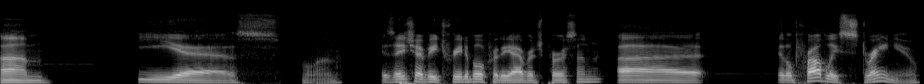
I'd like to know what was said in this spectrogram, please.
Um. Yes. Hold on. Is HIV treatable for the average person? Uh, it'll probably strain you.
